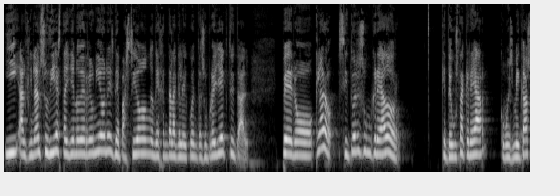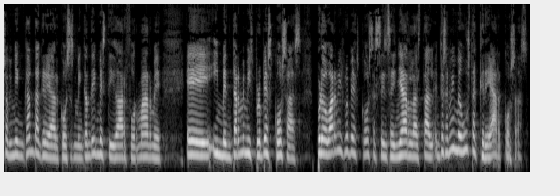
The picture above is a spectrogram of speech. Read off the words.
y al final su día está lleno de reuniones, de pasión, de gente a la que le cuenta su proyecto y tal. Pero claro, si tú eres un creador que te gusta crear, como es mi caso, a mí me encanta crear cosas, me encanta investigar, formarme, eh, inventarme mis propias cosas, probar mis propias cosas, enseñarlas, tal. Entonces a mí me gusta crear cosas.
